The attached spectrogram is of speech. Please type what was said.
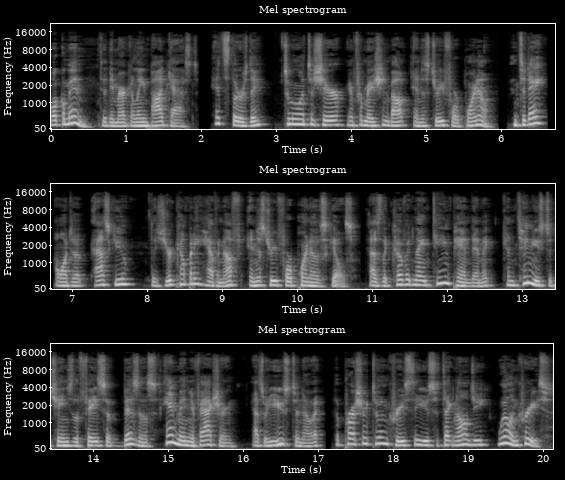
Welcome in to the American Lean Podcast. It's Thursday, so we want to share information about Industry 4.0. And today, I want to ask you Does your company have enough Industry 4.0 skills? As the COVID 19 pandemic continues to change the face of business and manufacturing, as we used to know it, the pressure to increase the use of technology will increase.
